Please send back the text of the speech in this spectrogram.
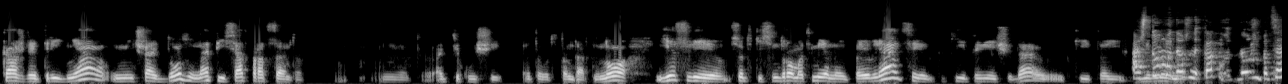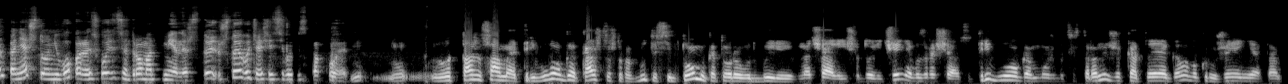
каждые три дня уменьшать дозу на 50% вот, от текущей. Это вот стандартно. Но если все-таки синдром отмены появляется, какие-то вещи, да, какие-то... А что мы должны, как должен пациент понять, что у него происходит синдром отмены? Что, что его чаще всего беспокоит? Ну, ну, вот та же самая тревога. Кажется, что как будто симптомы, которые вот были в начале еще до лечения, возвращаются. Тревога, может быть, со стороны ЖКТ, головокружение, там,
